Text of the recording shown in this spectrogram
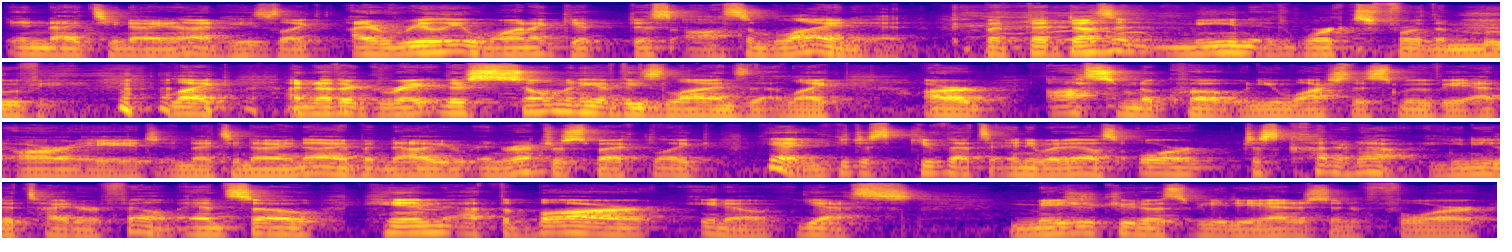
in 1999. He's like, I really want to get this awesome line in, but that doesn't mean it works for the movie. like another great. There's so many of these lines that like are awesome to quote when you watch this movie at our age in 1999. But now you're in retrospect, like, yeah, you could just give that to anybody else or just cut it out. You need a tighter film. And so him at the bar, you know, yes, major kudos to P.T. Anderson for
